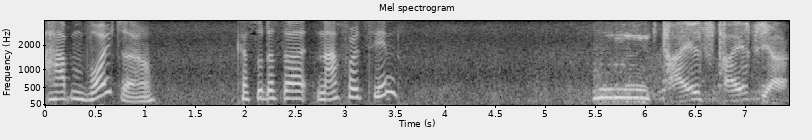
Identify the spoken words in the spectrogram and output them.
haben wollte. Kannst du das da nachvollziehen? Hm, Teils, teils ja.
